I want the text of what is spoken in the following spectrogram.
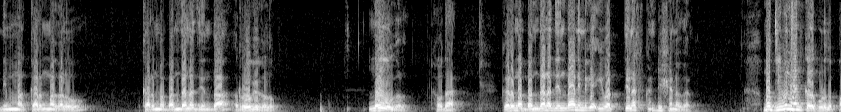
ನಿಮ್ಮ ಕರ್ಮಗಳು, ಕರ್ಮ ಬಂಧನದಿಂದ ರೋಗಗಳು, ನೋವುಗಳು, ಹೌದಾ? ಕರ್ಮ ಬಂಧನದಿಂದ ನಿಮಗೆ ಇವತ್ತಿನ ಕಂಡೀಷನ್ ಅದ. ಮತ್ತು ಇವನು ಹೆಂಗೆ ಕಳ್ಕೊಳ್ಳೋದಪ್ಪ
